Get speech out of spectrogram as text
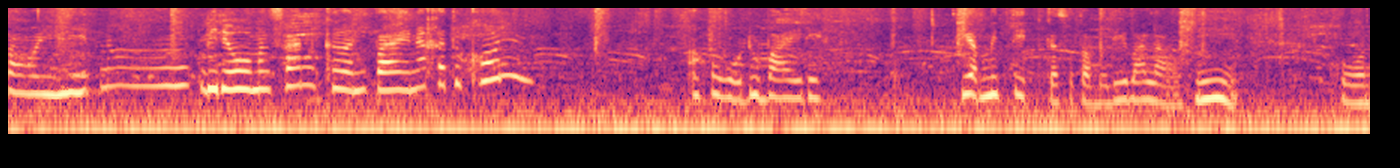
ต่ออีกนิดนึงวิดีโอมันสั้นเกินไปนะคะ ทุกคนโอ้โหดูใบดิเทียบไม่ติดกับสตรอเบอรี่บ้านเรานี่คน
